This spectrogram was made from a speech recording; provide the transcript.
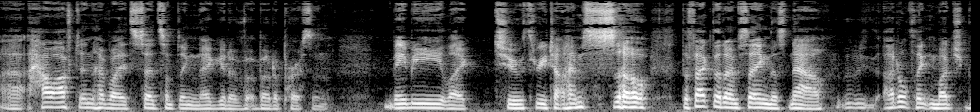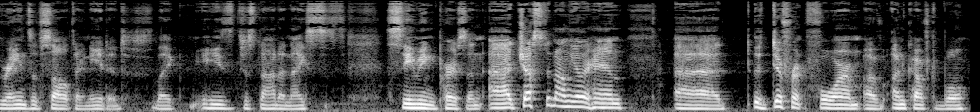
uh, how often have I said something negative about a person? Maybe like two, three times. So the fact that I'm saying this now, I don't think much grains of salt are needed. Like, he's just not a nice seeming person. Uh, Justin, on the other hand, uh, a different form of uncomfortable,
